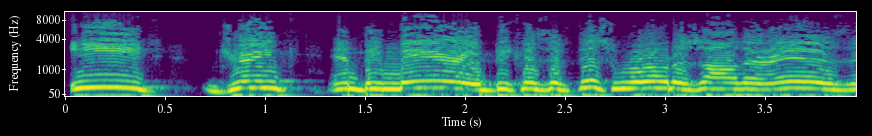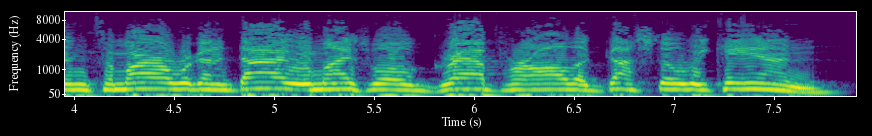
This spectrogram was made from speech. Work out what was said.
eat, drink, and be merry because if this world is all there is and tomorrow we're going to die, we might as well grab for all the gusto we can.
